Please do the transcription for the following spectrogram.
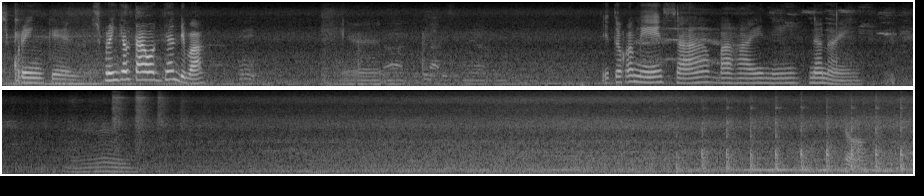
sprinkle. Sprinkle tawag yan, di ba? Dito kami sa bahay ni nanay. Yan. Ito.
